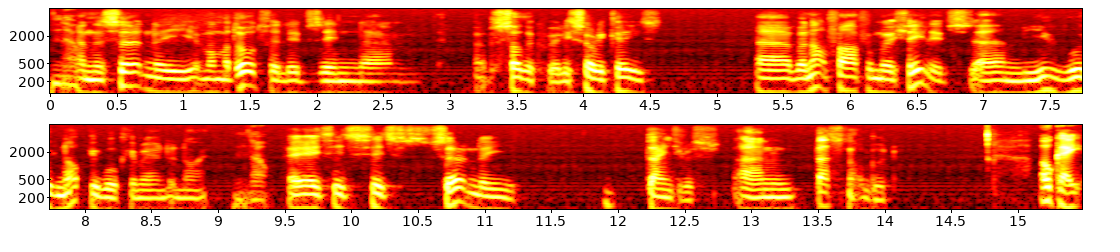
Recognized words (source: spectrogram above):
No. And there's certainly, well, my daughter lives in um, Southwark, really, Surrey Quays. Uh, but not far from where she lives, um, you would not be walking around at night. No. It's, it's, it's certainly dangerous, and that's not good. Okay,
